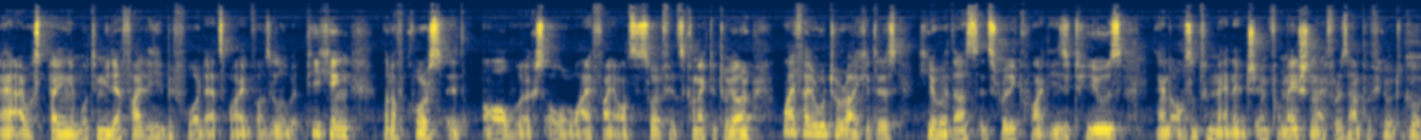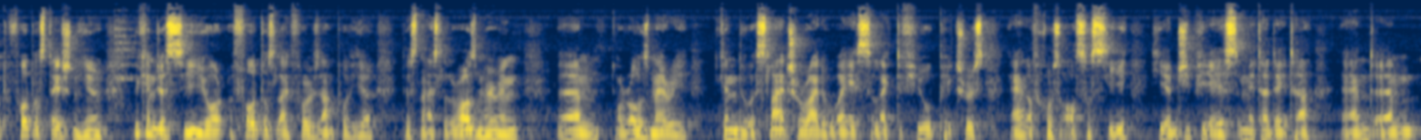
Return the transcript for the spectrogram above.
uh, I was playing a multimedia file here before, that's why it was a little bit peaking. But of course, it all works over Wi-Fi also. So if it's connected to your Wi-Fi router like it is here with us, it's really quite easy to use and also to manage information. Like for example, if you go to photo station here, you can just see your photos. Like for example here, this nice little rosemary, um, rosemary you can do a slideshow right away, select a few pictures, and of course also see here GPS metadata and um,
